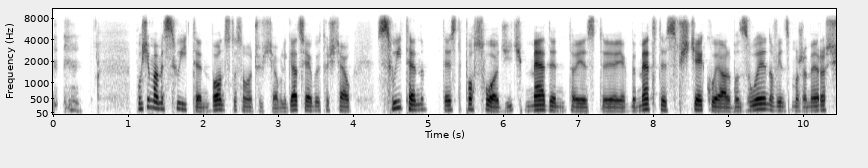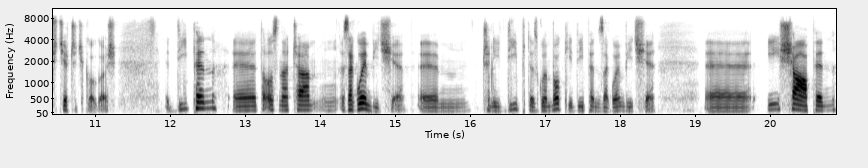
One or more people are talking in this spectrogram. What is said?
Później mamy sweeten. Bonds to są oczywiście obligacje, jakby ktoś chciał. Sweeten to jest posłodzić. Madden to jest y, jakby mad to jest wściekły albo zły, no więc możemy rozwścieczyć kogoś. Deepen y, to oznacza mm, zagłębić się, czyli deep to jest głęboki, deepen zagłębić się y, i sharpen,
